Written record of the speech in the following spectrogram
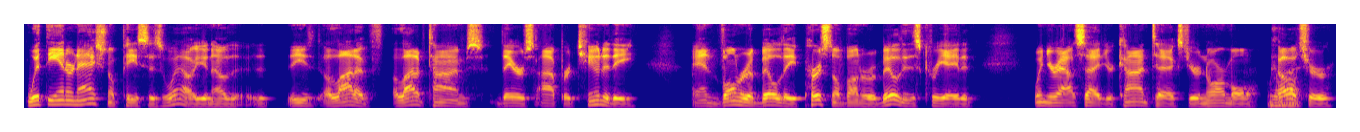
with the international piece as well. You know, these a lot of a lot of times there's opportunity and vulnerability, personal vulnerability that's created when you're outside your context, your normal right. culture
